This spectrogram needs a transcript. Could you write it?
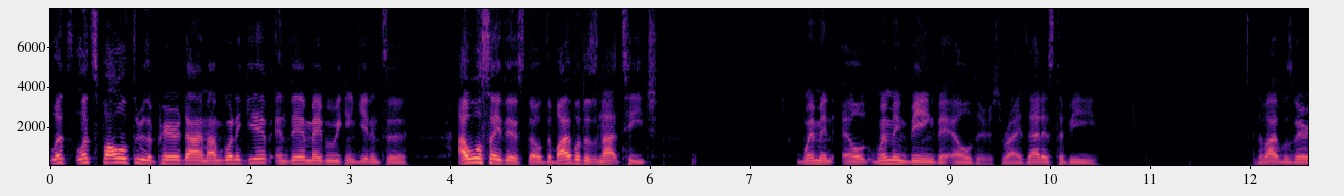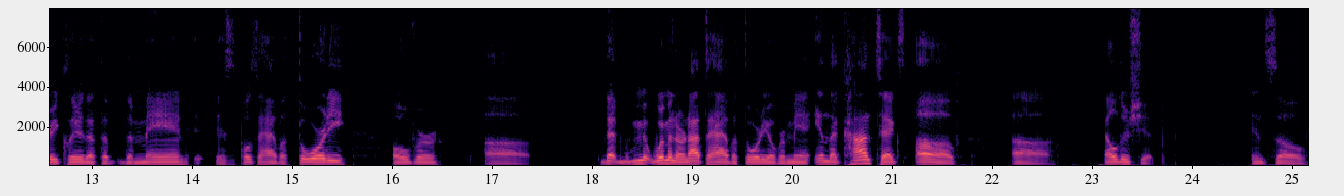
Let's let's follow through the paradigm I'm going to give, and then maybe we can get into. I will say this though: the Bible does not teach women eld women being the elders, right? That is to be the Bible is very clear that the the man is supposed to have authority over uh that women are not to have authority over men in the context of uh eldership. And so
